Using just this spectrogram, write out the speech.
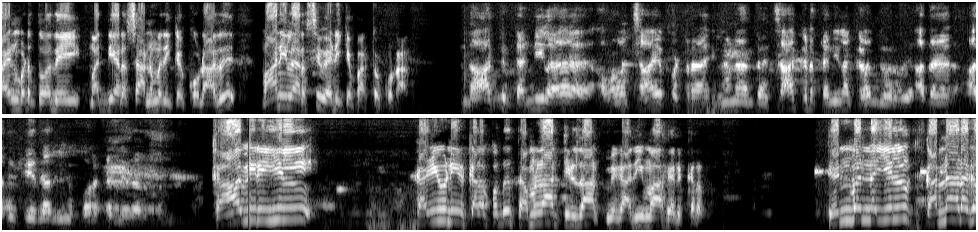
பயன்படுத்துவதை மத்திய அரசு அனுமதிக்க கூடாது. மாநில அரசு வேடிக்கை பார்க்கக்கூடாது இந்த ஆத்து தண்ணியில அவ்வளவு சாயப்பட்டுற இல்லைன்னா அந்த சாக்கடை தண்ணி எல்லாம் கலந்து வருது. அத அதுக்கு ஏதாவது நீங்க போராட்டங்கள் ஏதாவது காவிரியில் கழிவுநீர் கலப்பது தமிழ்நாட்டில் தான் மிக அதிகமாக இருக்கிறது. தென்பெண்ணையில் கர்நாடக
